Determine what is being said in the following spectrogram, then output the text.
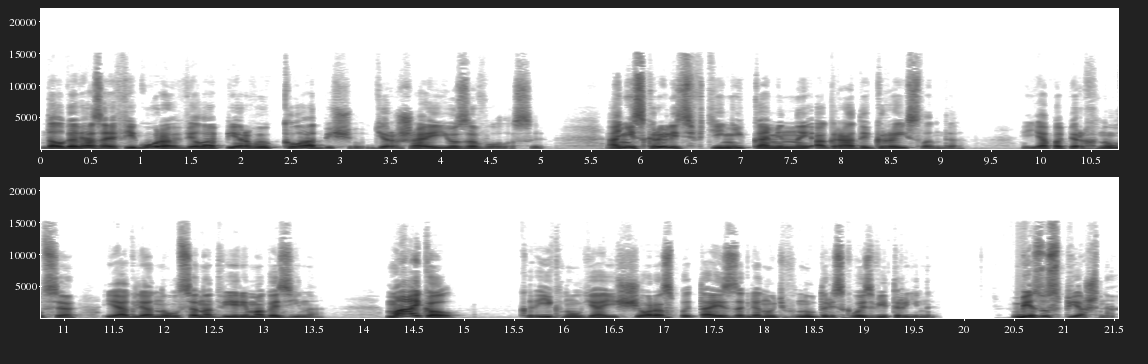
Долговязая фигура вела первую к кладбищу, держа ее за волосы. Они скрылись в тени каменной ограды Грейсленда. Я поперхнулся и оглянулся на двери магазина. «Майкл!» Крикнул я еще раз, пытаясь заглянуть внутрь сквозь витрины. Безуспешно.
